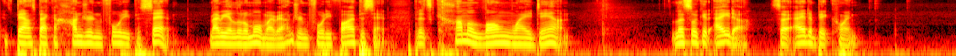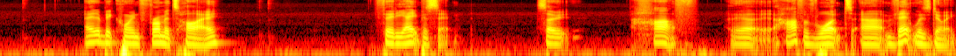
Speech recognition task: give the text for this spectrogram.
It's bounced back 140%, maybe a little more, maybe 145%, but it's come a long way down. Let's look at ADA. So ADA Bitcoin. ADA Bitcoin from its high 38%. So half, uh, half of what uh, VET was doing.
